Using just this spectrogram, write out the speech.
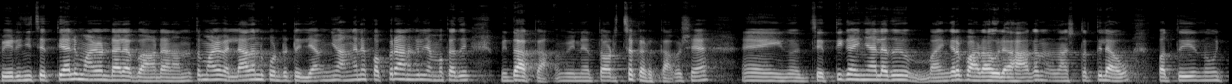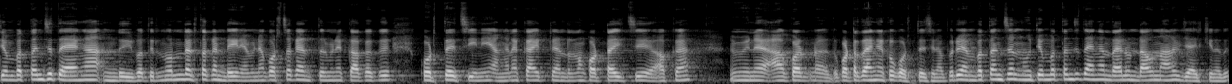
പേടിഞ്ഞ് ചെത്തിയാലും മഴ ഉണ്ടായാലും പാടാണ്. അന്നത്തെ മഴ വല്ലാതെ കൊണ്ടിട്ടില്ല. ഇനി അങ്ങനെ കൊപ്പരാണെങ്കിൽ നമുക്കത് ഇതാക്കാം. പിന്നെ തുടച്ചൊക്കെ എടുക്കാം. പക്ഷേ ചെത്തി കഴിഞ്ഞാൽ അത് ഭയങ്കര പാടാവില്ല ആകെ നഷ്ടത്തിലാവും. പത്ത് നൂറ്റമ്പത്തഞ്ച് തേങ്ങ ഉണ്ട്. ഈ പത്തിരുന്നൂറിന്റെ അടുത്തൊക്കെ ഉണ്ടായിരുന്നു പിന്നെ കുറച്ചൊക്കെ എടുത്ത് പിന്നെ കാക്കക്ക് കൊടുത്തേച്ചിനി അങ്ങനെയൊക്കെ ആയിട്ട് രണ്ടെണ്ണം കൊട്ടയച്ച് ഒക്കെ പിന്നെ കൊട്ട തേങ്ങയൊക്കെ കൊടുത്ത് വെച്ചിന് അപ്പോൾ ഒരു എൺപത്തഞ്ച് നൂറ്റി എൺപത്തഞ്ച് തേങ്ങ എന്തായാലും ഉണ്ടാവും എന്നാണ് വിചാരിക്കുന്നത്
